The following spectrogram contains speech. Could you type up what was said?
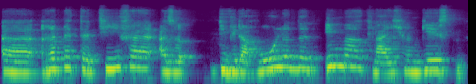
äh, repetitive, also die wiederholenden, immer gleichen Gesten.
